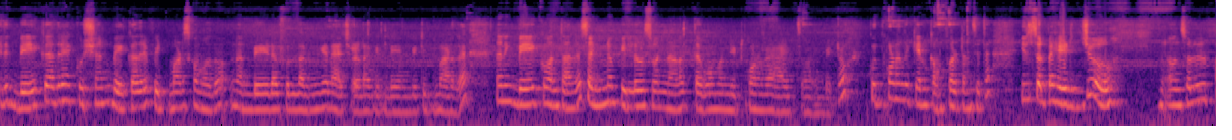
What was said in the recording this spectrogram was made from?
ಇದಕ್ಕೆ ಬೇಕಾದರೆ ಕುಷನ್ ಬೇಕಾದರೆ ಫಿಟ್ ಮಾಡಿಸ್ಕೊಬೋದು. ನಾನು ಬೇಡ ಫುಲ್ ಹಂಗೆ ನ್ಯಾಚುರಲ್ ಆಗಿರಲಿ ಅಂದ್ಬಿಟ್ಟು ಇದು ಮಾಡಿದೆ. ನನಗೆ ಬೇಕು ಅಂತ ಅಂದರೆ ಸಣ್ಣ ಪಿಲ್ಲೋಸ್ ಒಂದು ನಾಲ್ಕು ತಗೊಂಬಂದು ಇಟ್ಕೊಂಡ್ರೆ ಆಯಿತು ಅಂದ್ಬಿಟ್ಟು ಕುತ್ಕೊಳೋದಕ್ಕೇನು ಕಂಫರ್ಟ್ ಅನಿಸುತ್ತೆ? ಇಲ್ಲಿ ಸ್ವಲ್ಪ ಹೆಡ್ಜು ಒಂದು ಸ್ವಲ್ಪ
